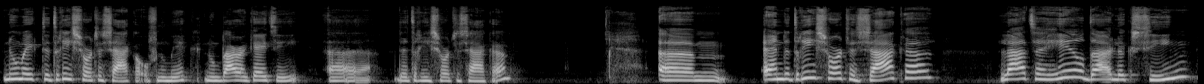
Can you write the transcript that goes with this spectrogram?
noem ik de drie soorten zaken, of noem ik, noem Byron Katie uh, de drie soorten zaken. Um, en de drie soorten zaken laten heel duidelijk zien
